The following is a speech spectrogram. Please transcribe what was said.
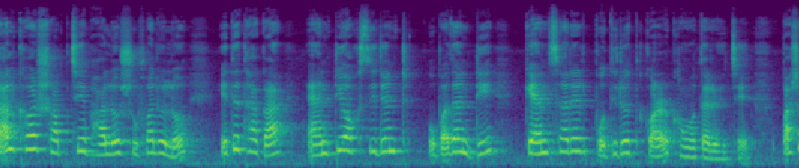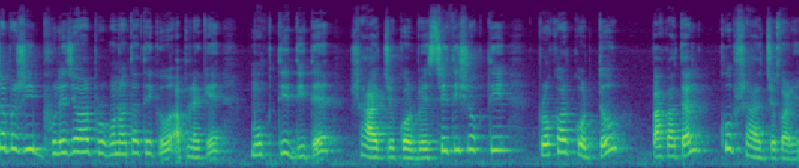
তাল খাওয়ার সবচেয়ে ভালো সুফল হলো এতে থাকা অ্যান্টিঅক্সিডেন্ট উপাদানটি ক্যান্সারের প্রতিরোধ করার ক্ষমতা রয়েছে। পাশাপাশি ভুলে যাওয়ার প্রবণতা থেকেও আপনাকে মুক্তি দিতে সাহায্য করবে। স্মৃতিশক্তি প্রখর করতেও পাকা তাল খুব সাহায্য করে।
